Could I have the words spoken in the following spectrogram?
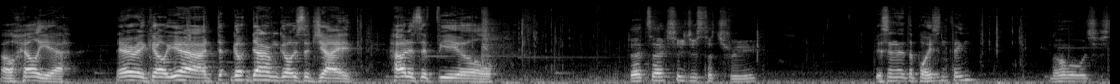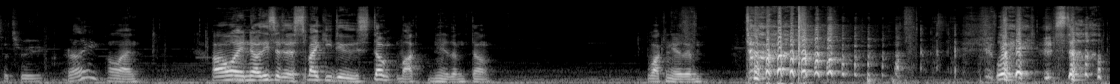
oh hell yeah! There we go. Yeah, d- go down goes the giant. How does it feel? That's actually just a tree. Isn't it the poison thing? No, it's just a tree. Really? Hold on. Oh wait, no, these are the spiky dudes. Don't walk near them. Don't walk near them. wait, stop.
